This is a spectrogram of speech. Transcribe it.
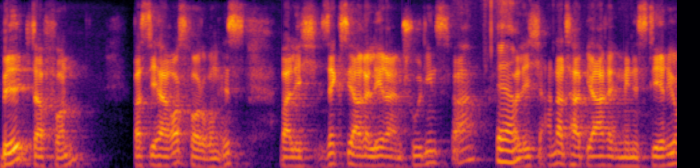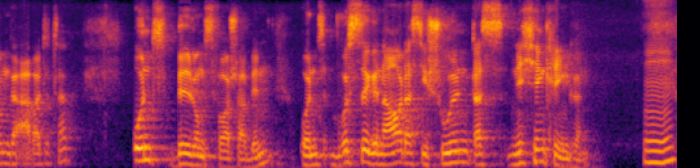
Bild davon, was die Herausforderung ist, weil ich sechs Jahre Lehrer im Schuldienst war, ja. weil ich anderthalb Jahre im Ministerium gearbeitet habe und Bildungsforscher bin und wusste genau, dass die Schulen das nicht hinkriegen können. Mhm.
